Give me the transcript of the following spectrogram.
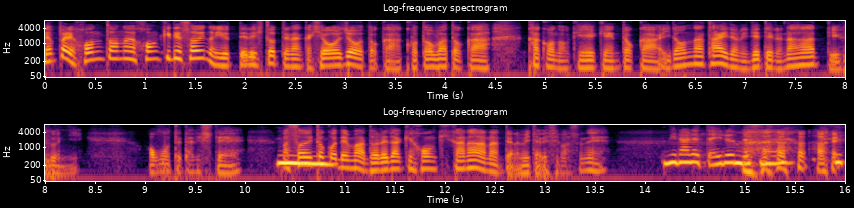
やっぱり本当の本気でそういうの言ってる人ってなんか表情とか言葉とか過去の経験とかいろんな態度に出てるなーっていうふうに思ってたりして、まあそういうとこでまあどれだけ本気かなーなんていうのを見たりしますね。う見られているんですね。はい。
